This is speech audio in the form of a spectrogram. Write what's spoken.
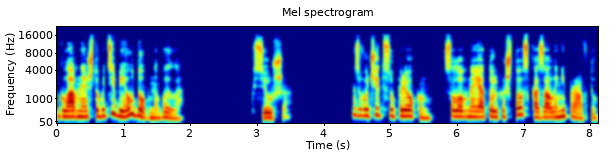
Главное, чтобы тебе удобно было». «Ксюша». Звучит с упреком, словно я только что сказала неправду.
